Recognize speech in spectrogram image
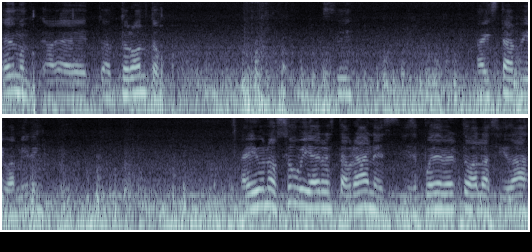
Edmond, eh, a Toronto. Sí. Ahí está arriba, miren. Ahí uno sube y hay restaurantes y se puede ver toda la ciudad.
